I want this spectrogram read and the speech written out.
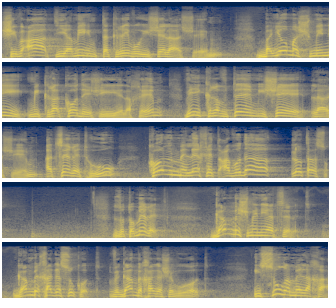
שבעת ימים תקריבו אישה להשם, ביום השמיני מקרא קודש יהיה לכם, והקרבתם אישה להשם, עצרת הוא, כל מלאכת עבודה לא תעשו. זאת אומרת, גם בשמיני עצרת, גם בחג הסוכות וגם בחג השבועות, איסור המלאכה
